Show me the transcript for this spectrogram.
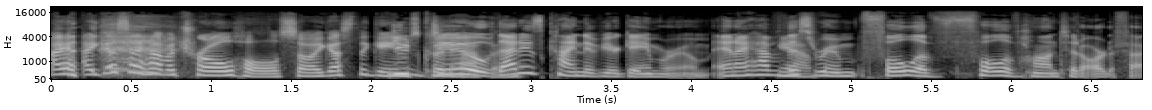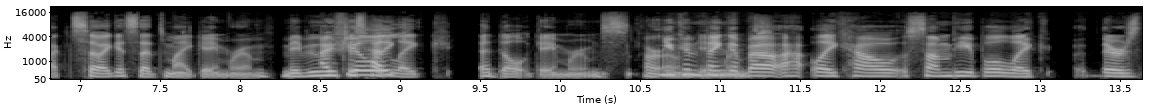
I, I guess I have a troll hole, so I guess the games you do happen. that is kind of your game room and i have this room full of full of haunted artifacts so i guess that's my game room maybe we've feel just had like like adult game rooms you can think rooms. about like how some people like there's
